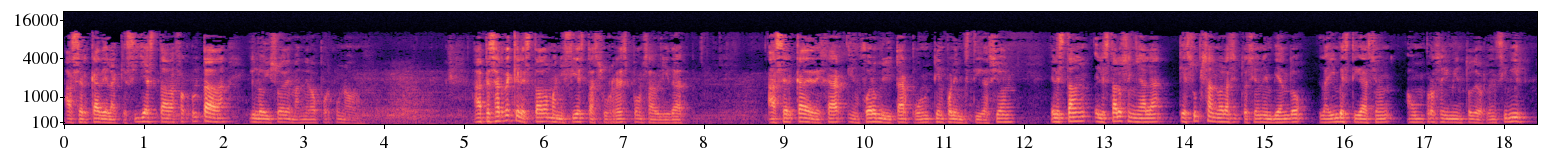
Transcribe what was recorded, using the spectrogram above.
acerca de la que sí ya estaba facultada y lo hizo de manera oportuna. A pesar de que el Estado manifiesta su responsabilidad acerca de dejar en fuero militar por un tiempo la investigación, el Estado, el Estado señala que subsanó la situación enviando la investigación a un procedimiento de orden civil.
